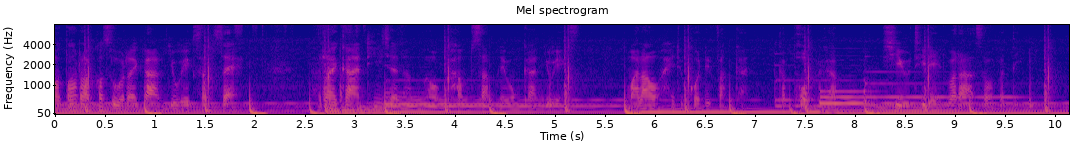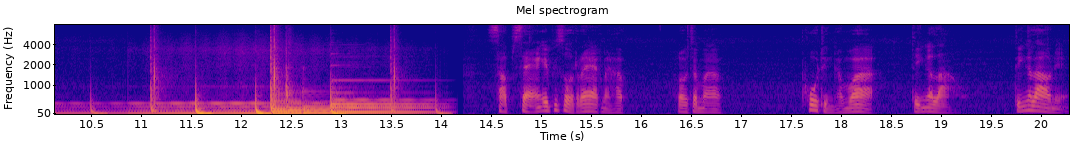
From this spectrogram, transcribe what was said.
ขอต้อนรับเข้าสู่รายการ UX ศัพท์แสง รายการที่จะนำเอาคำศัพท์ในวงการ UX มาเล่าให้ทุกคนได้ฟังกัน กับผมนะครับ ชิวทีเดชวราสวัสดิ์ ศัพท์แสง episode แรกนะครับ เราจะมาพูดถึงคำว่า think aloud think aloud เนี่ย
